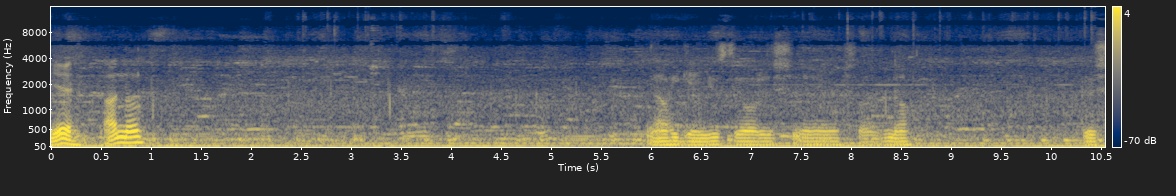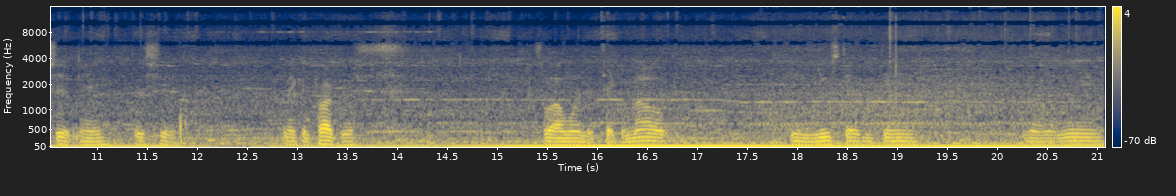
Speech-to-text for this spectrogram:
Yeah, I know. Now he getting used to all this shit, so you know. Good shit, man. Good shit. Making progress. That's why I wanted to take him out getting used to everything. You know what I mean?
